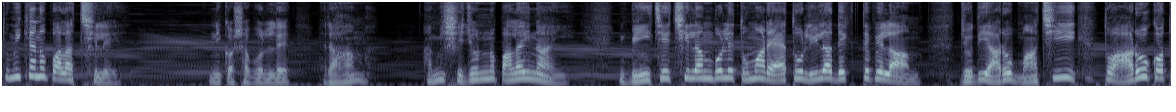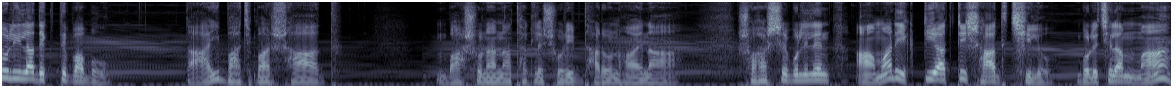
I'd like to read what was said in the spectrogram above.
তুমি কেন পালাচ্ছিলে? নিকষা বললে, রাম, আমি সেজন্য পালাই নাই বেঁচে ছিলাম বলে তোমার এত লীলা দেখতে পেলাম, যদি আরও বাঁচি, তো আরও কত লীলা দেখতে পাব। তাই বাজবার স্বাদ। বাসনা না থাকলে শরীর ধারণ হয় না। সহাস্যে বলিলেন, আমার একটি আধটি স্বাদ ছিল। বলেছিলাম, মা,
